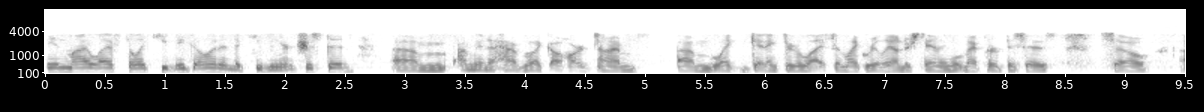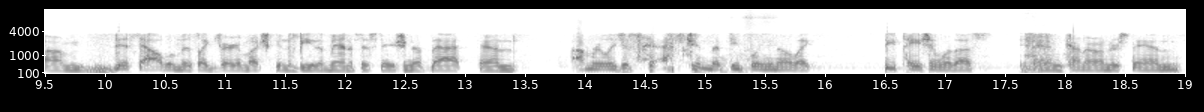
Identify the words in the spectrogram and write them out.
in my life to like keep me going and to keep me interested, um, I'm gonna have like a hard time um, like getting through life and like really understanding what my purpose is. So um, this album is like very much going to be the manifestation of that, and I'm really just asking that people, you know, like be patient with us and kind of understand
